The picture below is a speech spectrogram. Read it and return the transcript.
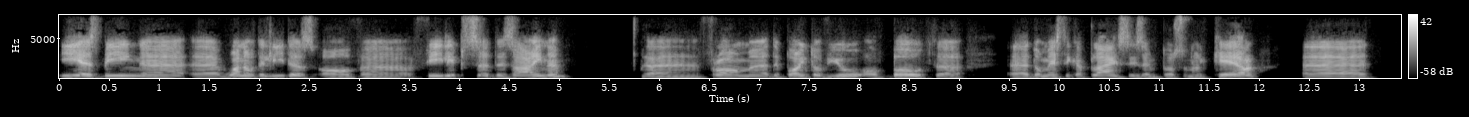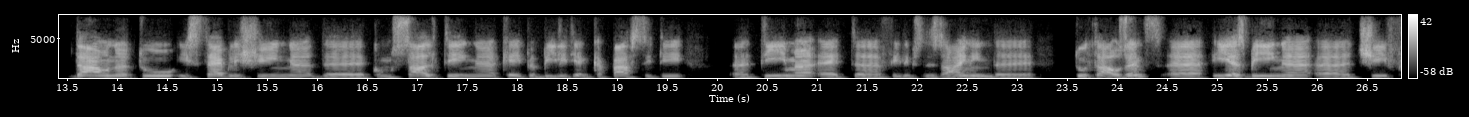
He has been one of the leaders of Philips Design Uh, from uh, the point of view of both uh, domestic appliances and personal care down to establishing the consulting capability and capacity uh, team at uh, Philips Design in the 2000s. Uh, he has been chief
